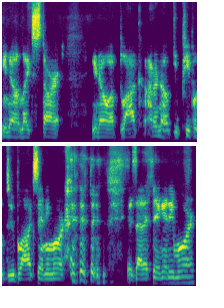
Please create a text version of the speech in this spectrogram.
you know, like start, you know, a blog. I don't know. Do people do blogs anymore? Is that a thing anymore?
